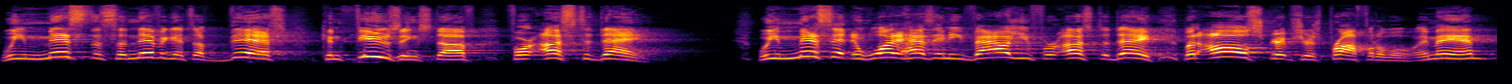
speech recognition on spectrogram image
We miss the significance of this confusing stuff for us today. We miss it and what it has any value for us today, but all scripture is profitable. Amen.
